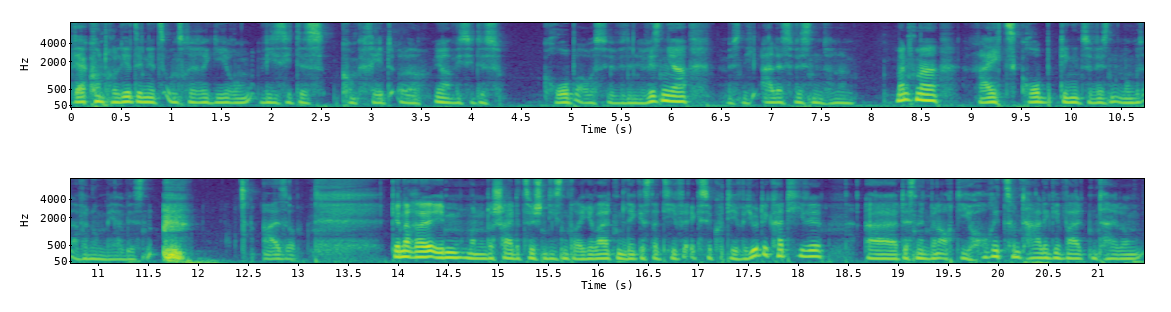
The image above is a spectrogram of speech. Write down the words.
wer kontrolliert denn jetzt unsere Regierung? Wie sieht es konkret oder ja, wie sieht es grob aus? Wir wir wissen ja, wir müssen nicht alles wissen, sondern manchmal reicht es, grob Dinge zu wissen. Man muss einfach nur mehr wissen. Also, Generell eben, man unterscheidet zwischen diesen drei Gewalten, Legislative, Exekutive, Judikative. Äh, das nennt man auch die horizontale Gewaltenteilung.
